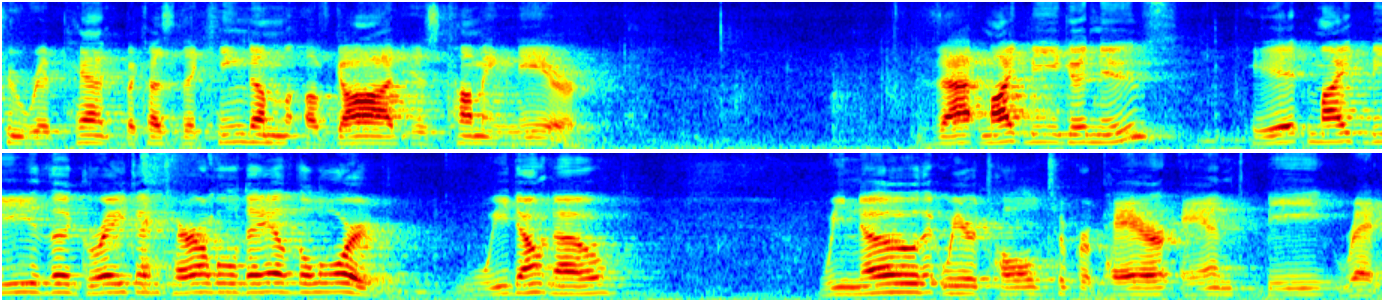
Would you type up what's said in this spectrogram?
to repent because the kingdom of God is coming near. That might be good news. It might be the great and terrible day of the Lord. We don't know. We know that we are told to prepare and be ready.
